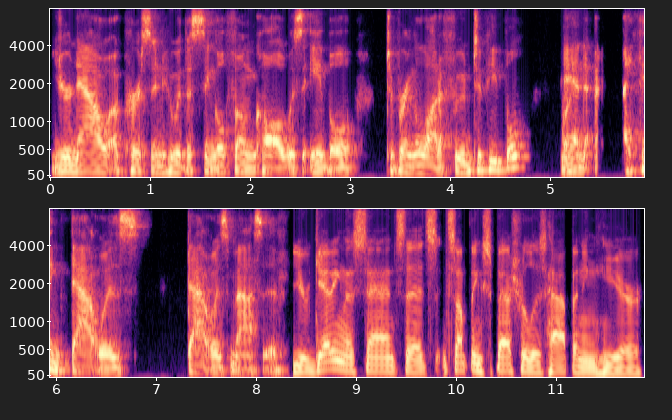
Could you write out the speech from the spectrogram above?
you're now a person who, with a single phone call, was able to bring a lot of food to people. And I- I think that was that was massive. you're getting the sense that something special is happening here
